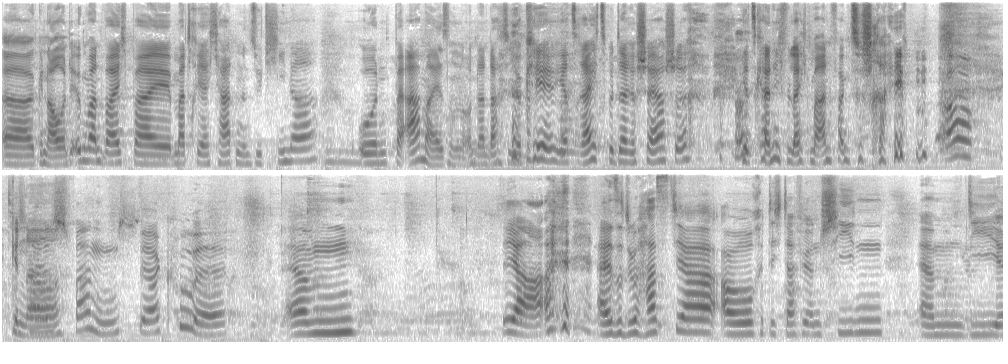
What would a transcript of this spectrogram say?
äh, genau, und irgendwann war ich bei Matriarchaten in Südchina mhm. und bei Ameisen. Und dann dachte ich, okay, jetzt reicht's mit der Recherche. Jetzt kann ich vielleicht mal anfangen zu schreiben. Oh, genau. Spannend, ja, cool. Ähm, ja, also du hast ja auch dich dafür entschieden, ähm, die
